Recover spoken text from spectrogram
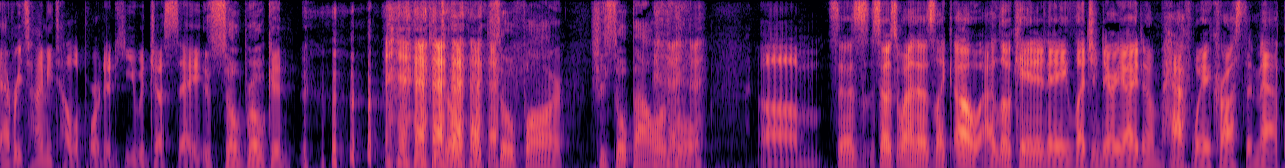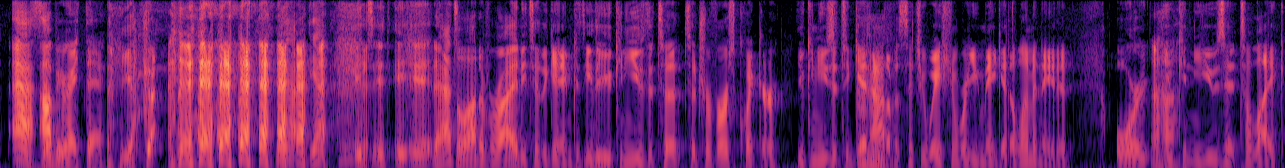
every time he teleported, he would just say, "It's so broken." You can teleport so far. She's so powerful. Um, So it's, so it's one of those like, oh, I located a legendary item halfway across the map. Ah, I'll be right there. yeah, yeah, yeah. It's it, it, it adds a lot of variety to the game because either you can use it to to traverse quicker, you can use it to get Mm-hmm. out of a situation where you may get eliminated, or Uh-huh. you can use it to like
